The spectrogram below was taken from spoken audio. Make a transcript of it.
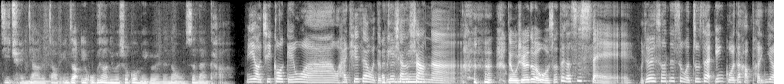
寄全家的照片，你知道？我不知道你有没有收过每个人的那种圣诞卡。你有寄过给我啊？我还贴在我的冰箱上呢。对，我学生都会问我说：“这个是谁？”我就会说：“那是我住在英国的好朋友。”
